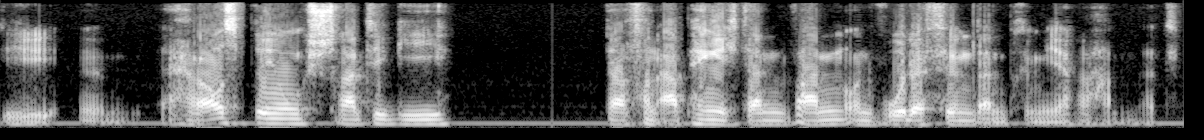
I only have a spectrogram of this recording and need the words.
die äh, Herausbringungsstrategie davon abhängig dann, wann und wo der Film dann Premiere haben wird.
